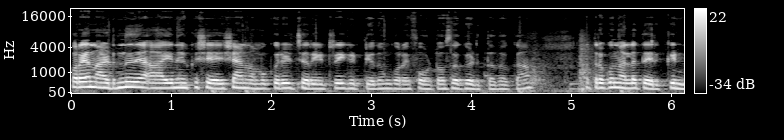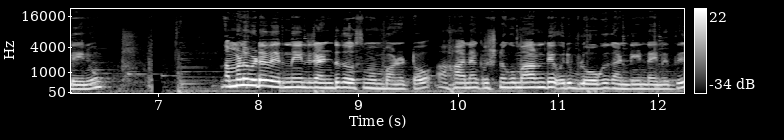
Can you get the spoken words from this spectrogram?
കുറേ നടന്ന് ആയതിനൊക്കെ ശേഷമാണ് നമുക്കൊരു ചെറിയ ട്രീ കിട്ടിയതും കുറേ ഫോട്ടോസൊക്കെ എടുത്തതൊക്കെ. അത്രക്കും നല്ല തിരക്കുണ്ടായിരുന്നു. നമ്മളിവിടെ വരുന്നതിന് രണ്ട് ദിവസം മുമ്പാണ് കേട്ടോ. അഹാന കൃഷ്ണകുമാറിന്റെ ഒരു വ്ലോഗ് കണ്ടിട്ടുണ്ടായിരുന്നത്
